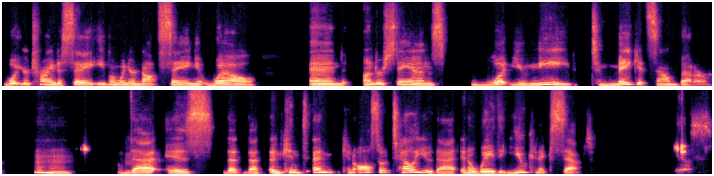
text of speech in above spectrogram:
what you're trying to say, even when you're not saying it well, and understands what you need to make it sound better, Mhm. Mhm. that is that that and can and can also tell you that in a way that you can accept Yes.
